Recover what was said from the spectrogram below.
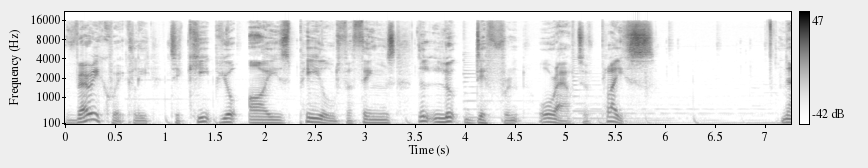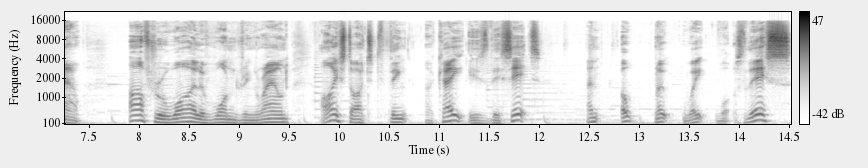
very quickly to keep your eyes peeled for things that look different or out of place. Now, after a while of wandering around, I started to think, okay, is this it? And oh, no, wait, what's this?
